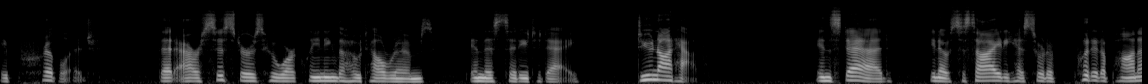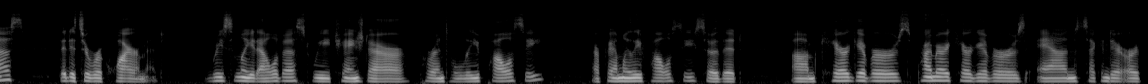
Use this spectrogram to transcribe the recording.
a privilege that our sisters who are cleaning the hotel rooms in this city today do not have. Instead, you know, society has sort of put it upon us that it's a requirement. Recently at Ellevest, we changed our parental leave policy our family leave policy so that um, caregivers, primary caregivers, and secondary or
